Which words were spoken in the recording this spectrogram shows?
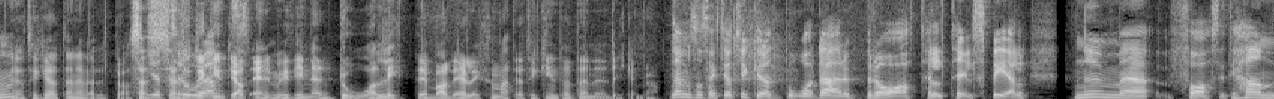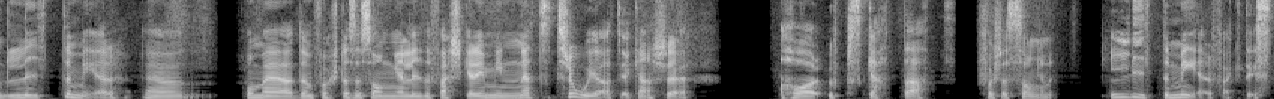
Mm. Jag tycker att den är väldigt bra. Sen, sen så tycker att- inte jag att Enemy Within är dåligt. Det är bara det liksom att jag tycker inte att den är lika bra. Nej men som sagt, jag tycker att båda är bra Telltale-spel. Nu med facit i hand lite mer eh, och med den första säsongen lite färskare i minnet så tror jag att jag kanske har uppskattat första säsongen lite mer faktiskt.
